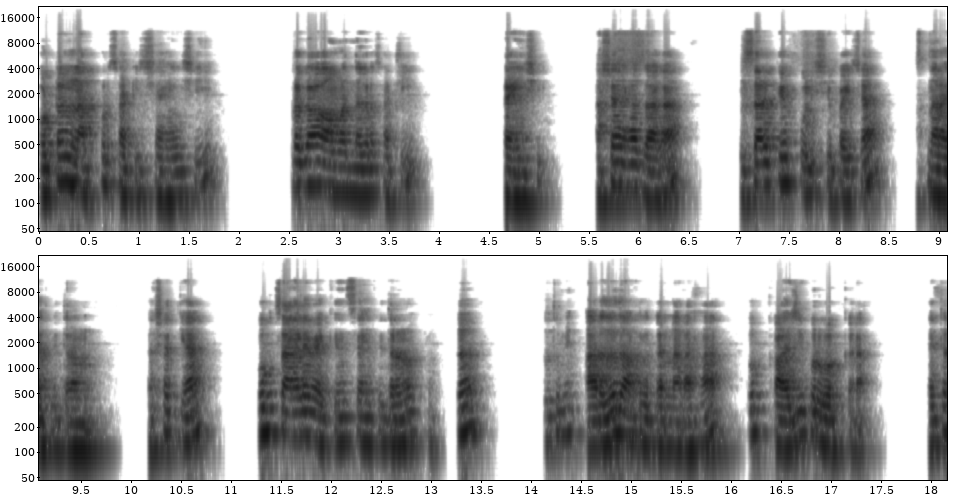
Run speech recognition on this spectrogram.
टोटल नागपूरसाठी शहाऐंशी जळगाव अहमदनगरसाठी त्र्याऐंशी. अशा ह्या जागा S R P F police शिपाईच्या असणार आहेत मित्रांनो. लक्षात घ्या खूप चांगल्या वॅकन्सी आहेत मित्रांनो. फक्त जो तुम्ही अर्ज दाखल करणार आहात तो काळजीपूर्वक करा. नाहीतर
